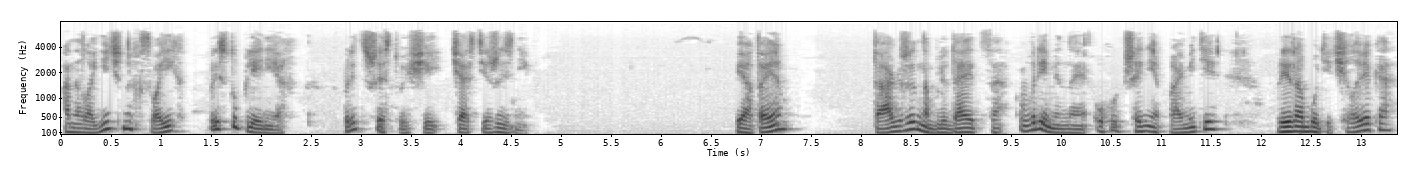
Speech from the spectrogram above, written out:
аналогичных своих преступлениях в предшествующей части жизни. Пятое. Также наблюдается временное ухудшение памяти при работе человека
